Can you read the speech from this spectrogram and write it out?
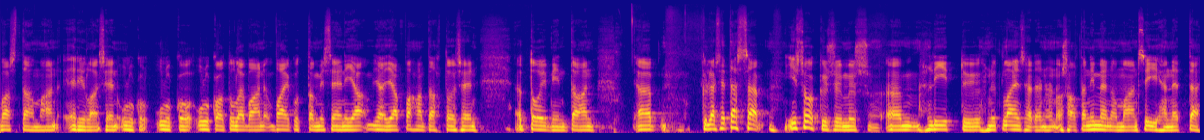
vastaamaan erilaiseen ulko, ulko, ulkoa tulevaan vaikuttamiseen ja, ja, ja pahantahtoiseen toimintaan. Kyllä se tässä iso kysymys liittyy nyt lainsäädännön osalta nimenomaan siihen, että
